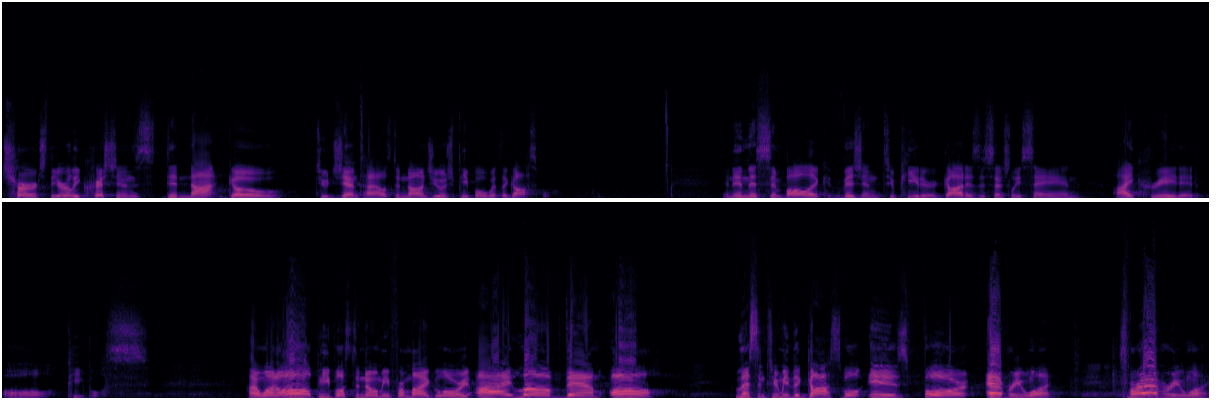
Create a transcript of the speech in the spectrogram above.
church, the early Christians did not go to Gentiles, to non Jewish people with the gospel. And in this symbolic vision to Peter, God is essentially saying, I created all peoples. I want all peoples to know me for my glory. I love them all. Listen to me, the gospel is for everyone. It's for everyone.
